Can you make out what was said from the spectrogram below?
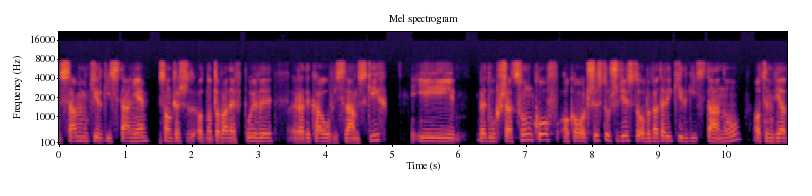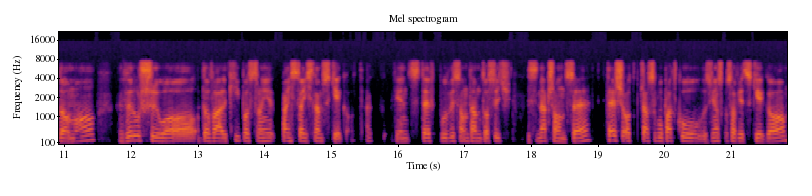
w samym Kirgistanie są też odnotowane wpływy radykałów islamskich i według szacunków około 330 obywateli Kirgistanu, o tym wiadomo, wyruszyło do walki po stronie państwa islamskiego. Tak? Więc te wpływy są tam dosyć znaczące. Też od czasów upadku Związku Sowieckiego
